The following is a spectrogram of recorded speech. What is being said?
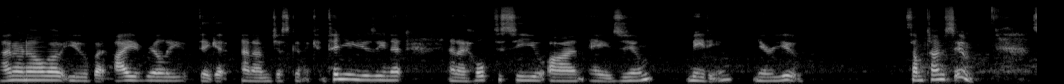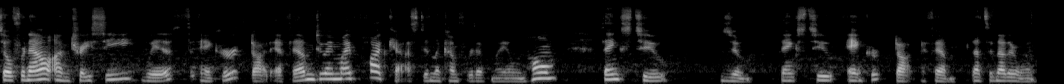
I don't know about you, but I really dig it and I'm just going to continue using it. And I hope to see you on a Zoom meeting near you sometime soon. So for now, I'm Tracey with Anchor.fm doing my podcast in the comfort of my own home, thanks to Zoom. Thanks to Anchor.fm. That's another one.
